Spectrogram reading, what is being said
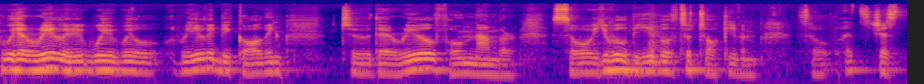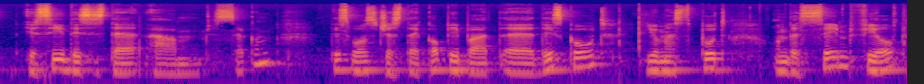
we are really we will really be calling to the real phone number so you will be able to talk even. So let's just you see this is the um just second this was just a copy but uh, this code you must put on the same field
